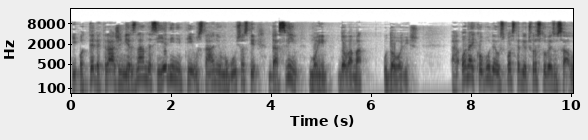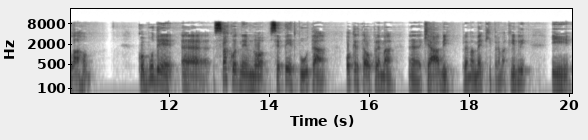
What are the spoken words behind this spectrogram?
i od tebe tražim jer znam da si jedini ti u stanju u mogućnosti da svim mojim dovama udovoljiš. E, onaj ko bude uspostavio čvrstu vezu sa Allahom, ko bude e, svakodnevno se pet puta okretao prema e, Kjabi, prema Meki, prema Kibli i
